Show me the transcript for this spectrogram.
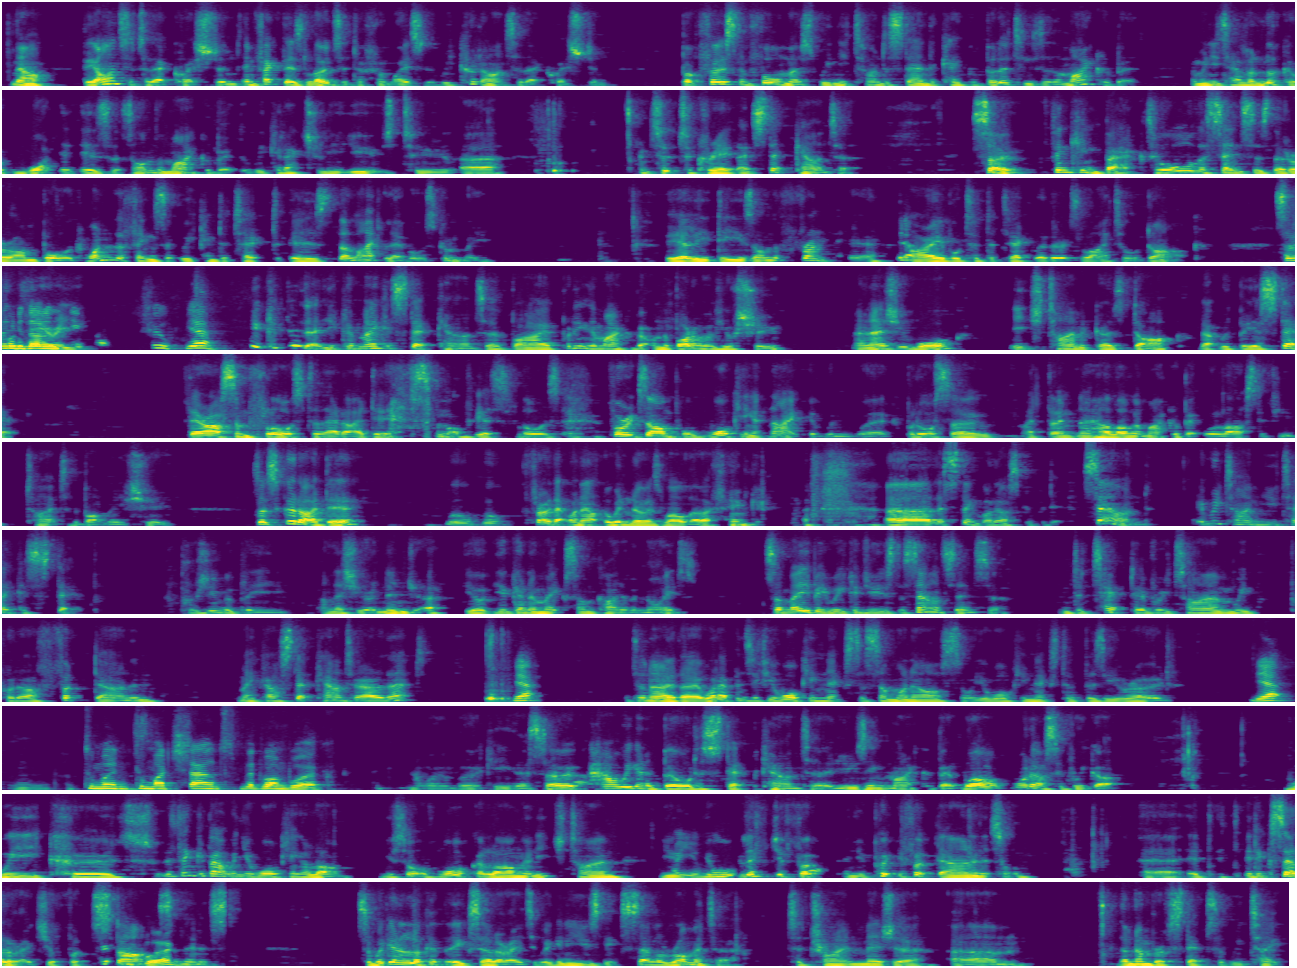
Now, the answer to that question, in fact, there's loads of different ways that we could answer that question. But first and foremost, we need to understand the capabilities of the microbit. And we need to have a look at what it is that's on the microbit that we could actually use to, uh, to, to create that step counter. So thinking back to all the sensors that are on board, one of the things that we can detect is the light levels, couldn't we? The LEDs on the front here yeah. are able to detect whether it's light or dark. So in theory, True. Yeah. You could do that. You could make a step counter by putting the microbit on the bottom of your shoe. And as you walk, each time it goes dark, that would be a step. There are some flaws to that idea, some obvious flaws. For example, walking at night, it wouldn't work. But also, I don't know how long a microbit will last if you tie it to the bottom of your shoe. So it's a good idea. We'll, we'll throw that one out the window as well, though, I think. Uh, let's think what else could we do. Sound. Every time you take a step, presumably, unless you're a ninja, you're, you're going to make some kind of a noise. So maybe we could use the sound sensor and detect every time we put our foot down and make our step counter out of that. Yeah. I don't know though. What happens if you're walking next to someone else or you're walking next to a busy road? Yeah, too much too much sounds that won't work. That won't work either. So how are we going to build a step counter using microbit? Well, what else have we got? We could think about when you're walking along. You sort of walk along, and each time you, Oh, you you lift your foot and you put your foot down, and it sort of uh, it, it, it accelerates. Your foot starts, and then it's. So we're going to look at the accelerator. We're going to use the accelerometer to try and measure um, the number of steps that we take.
